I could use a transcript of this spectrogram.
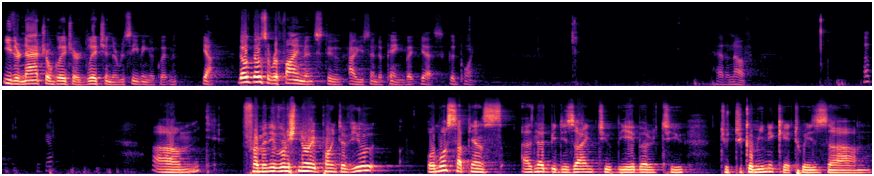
either natural glitch or glitch in the receiving equipment. Yeah, those, those are refinements to how you send a ping, but yes, good point. Had enough. Oh, we go. Um, from an evolutionary point of view, Homo sapiens has not been designed to be able to, to, to communicate with um,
